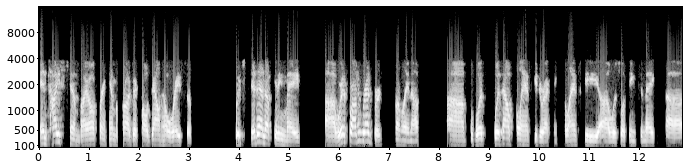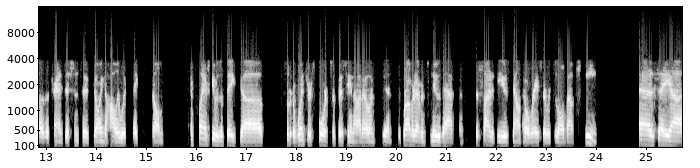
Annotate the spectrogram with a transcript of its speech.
enticed him by offering him a project called Downhill Racer, which did end up getting made uh, with Robert Redford, funnily enough, uh, with, without Polanski directing. Polanski uh, was looking to make uh, the transition to going to Hollywood to make films. And Polanski was a big uh, sort of winter sports aficionado, and, and, Robert Evans knew that and decided to use Downhill Racer, which is all about skiing, as a, uh,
